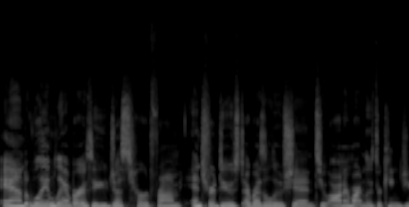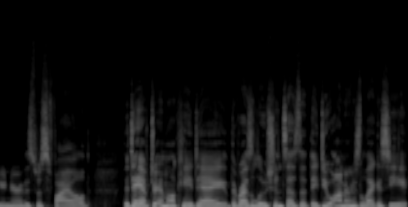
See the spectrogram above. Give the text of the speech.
And William Lamberth, who you just heard from, introduced a resolution to honor Martin Luther King Jr. This was filed the day after MLK Day. The resolution says that they do honor his legacy.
